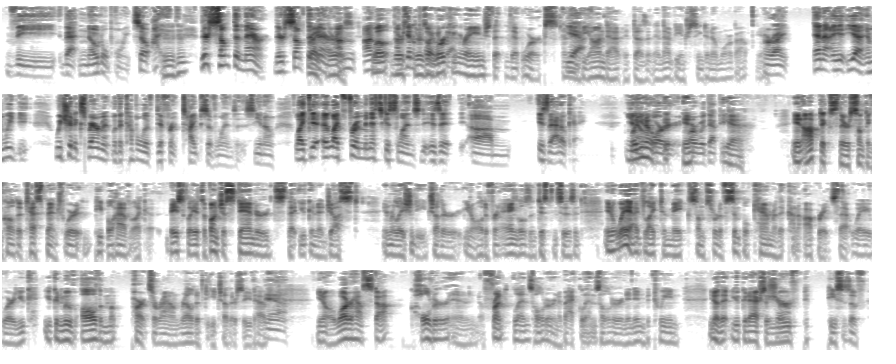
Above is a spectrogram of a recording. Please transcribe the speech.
the that nodal point. So I mm-hmm. there's something there. There's something right, there. there I'm, I'm, well, there's there's a working that. range that that works, and yeah. beyond that, it doesn't. And that'd be interesting to know more about. Yeah. All right. And I, yeah, and we we should experiment with a couple of different types of lenses. You know, like like for a meniscus lens, is it um is that okay? You well, know, you know, or it, it, or would that be yeah? In optics, there's something called a test bench where people have like a, basically it's a bunch of standards that you can adjust in relation to each other, you know, all different angles and distances. And in a way, I'd like to make some sort of simple camera that kind of operates that way where you can, you can move all the parts around relative to each other. So you'd have, yeah. you know, a Waterhouse stop holder and a front lens holder and a back lens holder and an in between, you know, that you could actually sure. move p- pieces of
